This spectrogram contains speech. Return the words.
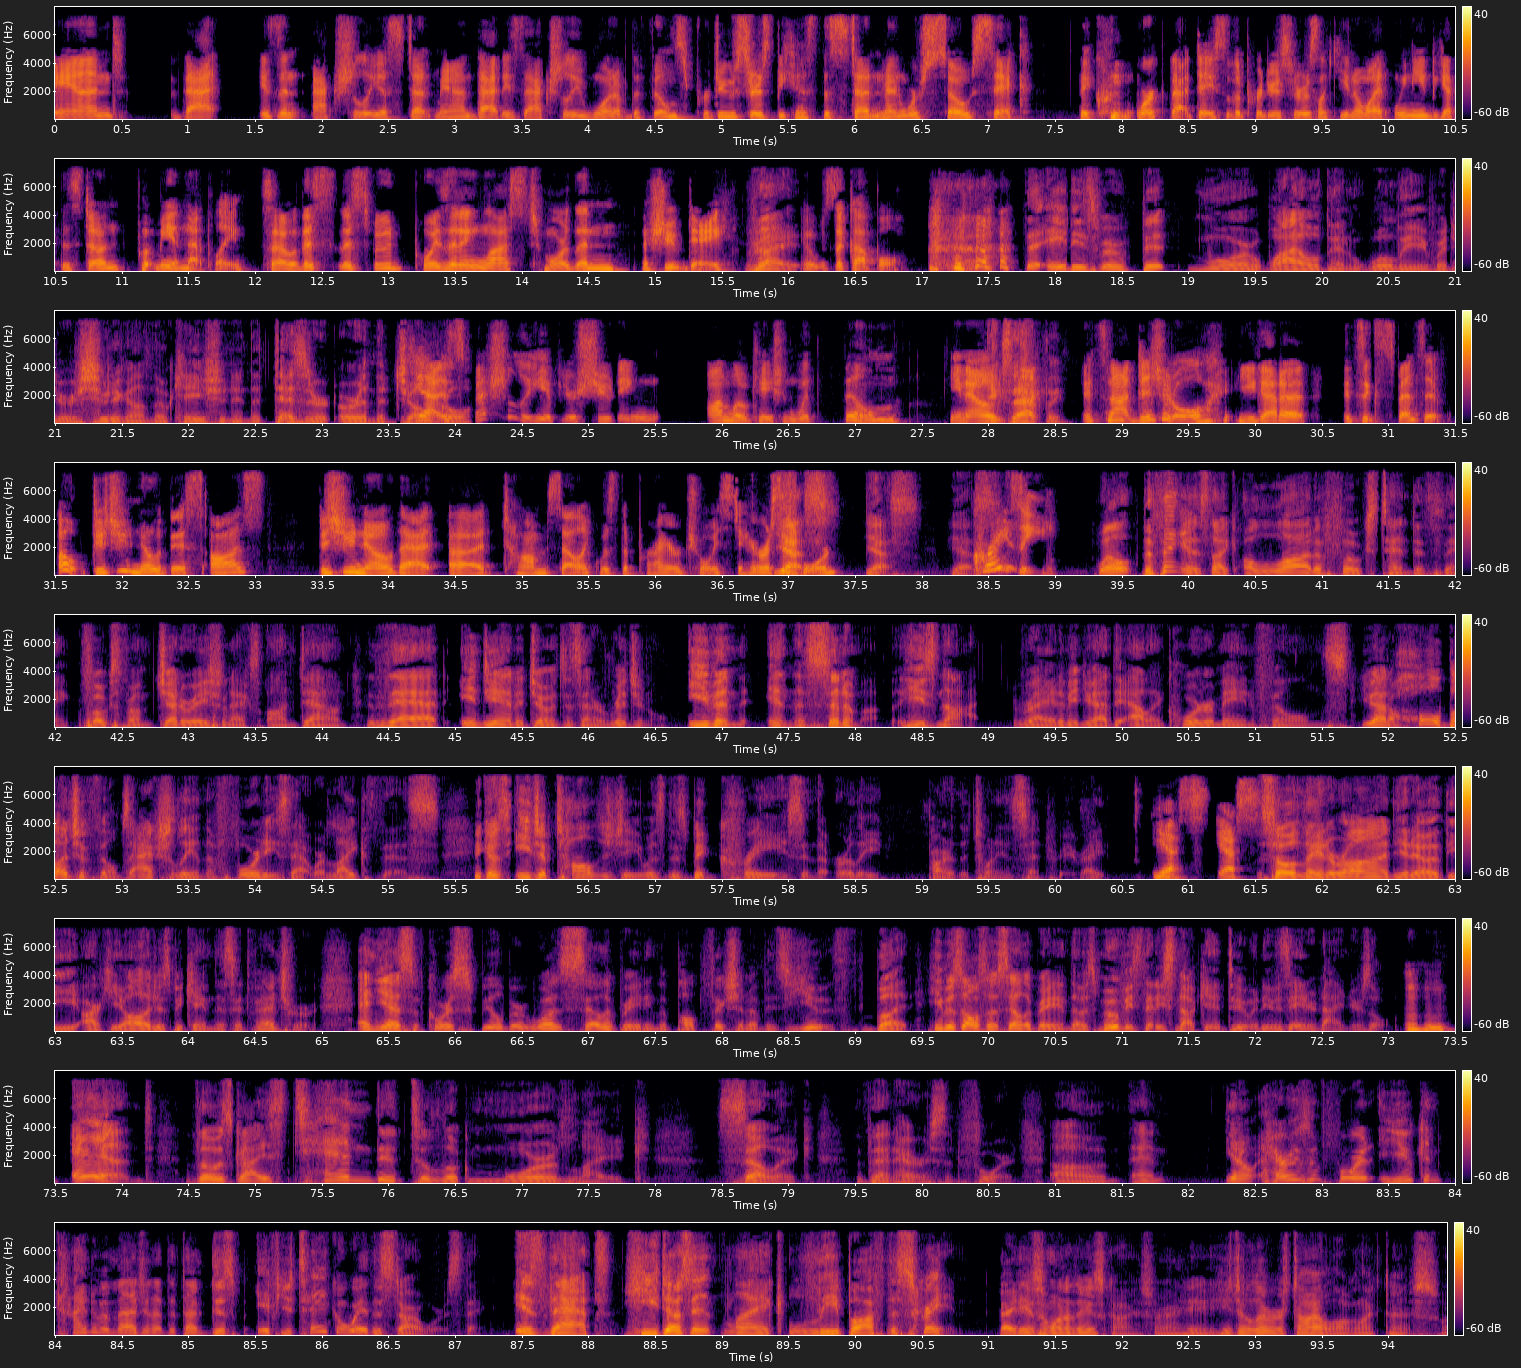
And that isn't actually a stuntman. That is actually one of the film's producers because the stuntmen were so sick they couldn't work that day. So the producer was like, you know what? We need to get this done. Put me in that plane. So this, this food poisoning lasts more than a shoot day. Right. It was a couple. Yeah. The 80s were a bit more wild and woolly when you're shooting on location in the desert or in the jungle. Yeah, especially if you're shooting on location with film. You know? Exactly. It's not digital. You gotta, it's expensive. Oh, did you know this, Os? Did you know that uh, Tom Selleck was the prior choice to Harrison yes. Ford? Yes. Yes. Crazy. Well, the thing is, like, a lot of folks tend to think, folks from Generation X on down, that Indiana Jones is an original. Even in the cinema, he's not. Right. I mean, you had the Allan Quatermain films. You had a whole bunch of films actually in the 40s that were like this because Egyptology was this big craze in the early part of the 20th century, right? Yes, yes. So later on, you know, the archaeologist became this adventurer. And yes, of course, Spielberg was celebrating the pulp fiction of his youth, but he was also celebrating those movies that he snuck into when he was eight or nine years old. Mm-hmm. And those guys tended to look more like Selleck than Harrison Ford. Um, and you know, Harrison Ford, you can kind of imagine at the time, if you take away the Star Wars thing, is that he doesn't like leap off the screen. Right? He isn't one of these guys, right? He, he delivers dialogue like this.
